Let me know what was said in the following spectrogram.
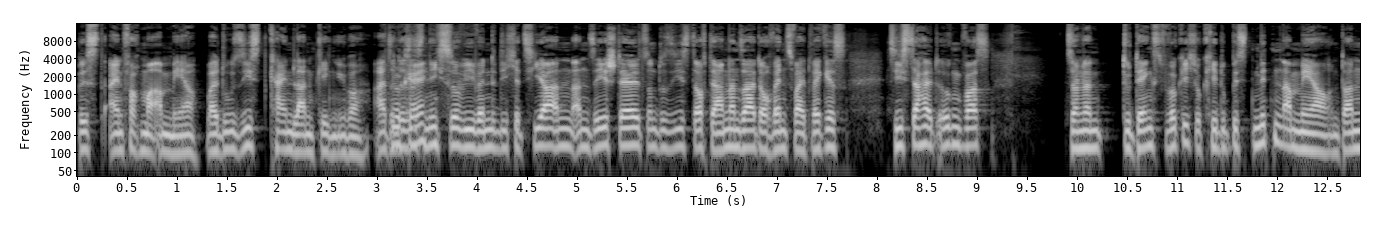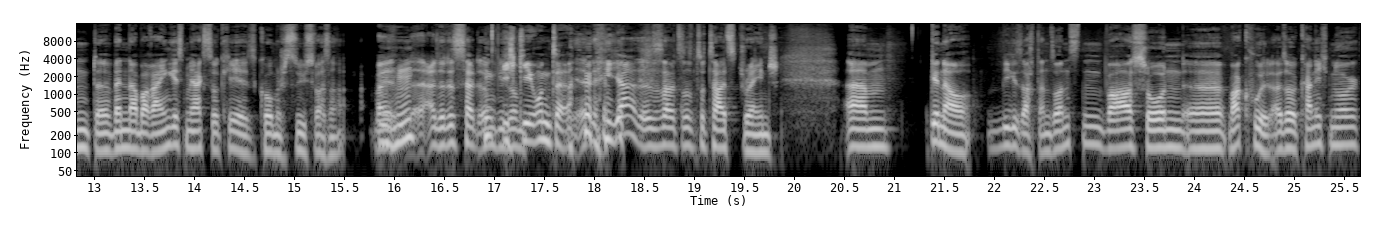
bist einfach mal am Meer, weil du siehst kein Land gegenüber. Also das Okay. ist nicht so, wie wenn du dich jetzt hier an, an See stellst und du siehst auf der anderen Seite, auch wenn es weit weg ist, siehst du halt irgendwas sondern du denkst wirklich, okay, du bist mitten am Meer und dann, äh, wenn du aber reingehst, merkst du, okay, ist komisch, Süßwasser. Weil, Mhm. äh, also das ist halt irgendwie Ich so. gehe unter. ja, das ist halt so total strange. Ähm, genau, wie gesagt, ansonsten war es schon, äh, war cool. Also kann ich nur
